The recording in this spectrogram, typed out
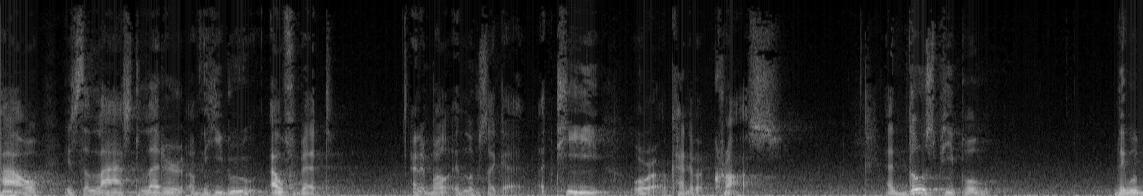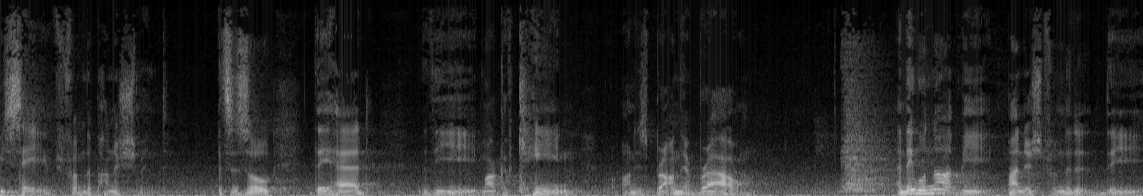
tau is the last letter of the Hebrew alphabet. And it, well, it looks like a, a T or a kind of a cross. And those people, they will be saved from the punishment. It's as though they had the mark of Cain on, his, brow, on their brow. And they will not be punished from the, the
